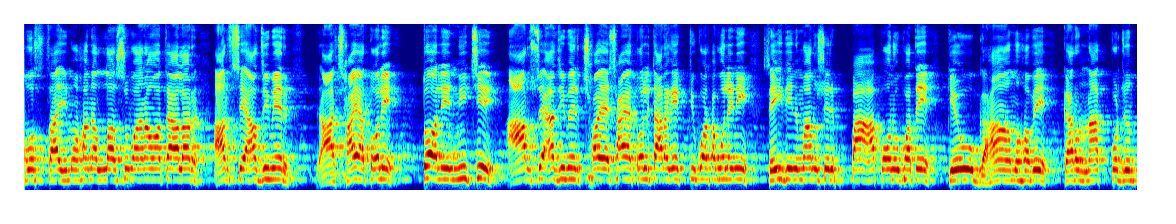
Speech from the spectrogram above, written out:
অবস্থায় মহান আল্লাহ সুবাহ তালার আর সে আজিমের ছায়া তলে তলে নিচে আর সে আজিমের ছয়া, ছায়া তলে তার আগে একটি কথা বলেনি। সেই দিন মানুষের পাপ অনুপাতে কেউ ঘাম হবে। কারণ নাক পর্যন্ত,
